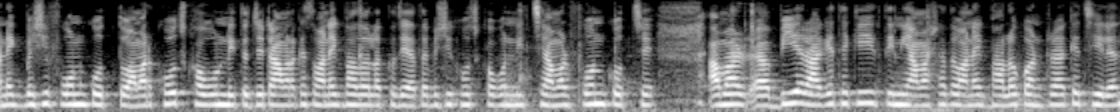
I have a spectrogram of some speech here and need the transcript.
অনেক বেশি ফোন করতো। আমার খোঁজ খবর নিত, যেটা আমার কাছে অনেক ভালো লাগতো যে এত বেশি খোঁজ খবর নিচ্ছে, আমার ফোন করছে। আমার বিয়ের আগে থেকেই তিনি আমার সাথে অনেক ভালো কন্ট্রাক্টে ছিলেন,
